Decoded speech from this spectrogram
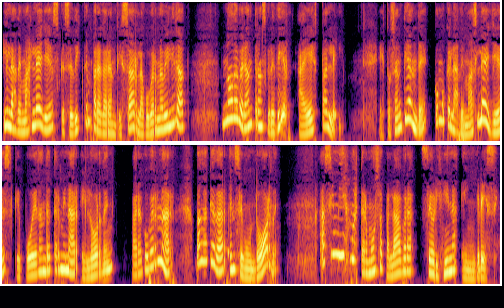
y las demás leyes que se dicten para garantizar la gobernabilidad no deberán transgredir a esta ley. Esto se entiende como que las demás leyes que puedan determinar el orden para gobernar van a quedar en segundo orden. Asimismo, esta hermosa palabra se origina en Grecia,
